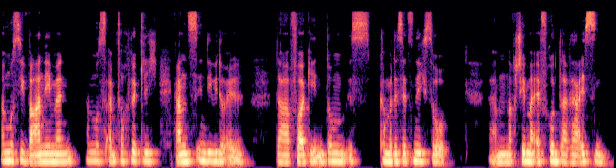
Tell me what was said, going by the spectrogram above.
man muss sie wahrnehmen, man muss einfach wirklich ganz individuell da vorgehen. Dumm ist, kann man das jetzt nicht so ähm, nach Schema F runterreißen.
